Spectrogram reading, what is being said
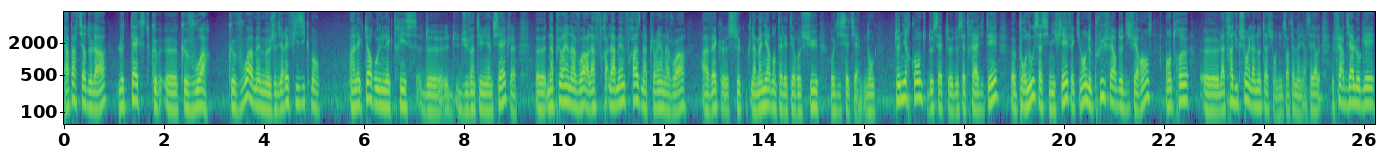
Et à partir de là, le texte que, euh, que voit, que voit même, je dirais, physiquement, un lecteur ou une lectrice du, 21e siècle euh, n'a plus rien à voir, la, même phrase n'a plus rien à voir avec ce, la manière dont elle était reçue au 17e. Donc tenir compte de cette, de cette réalité, euh, pour nous, ça signifiait effectivement ne plus faire de différence entre euh, la traduction et la notation, d'une certaine manière. C'est-à-dire faire dialoguer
